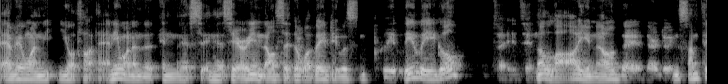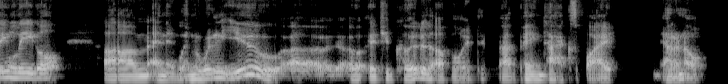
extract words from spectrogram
everyone you'll talk to anyone in the, in this in this area, and they'll say that what they do is completely legal. It's in the law. You know, they they're doing something legal. Um, and when wouldn't you, uh, if you could, avoid uh, paying tax by I don't know,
